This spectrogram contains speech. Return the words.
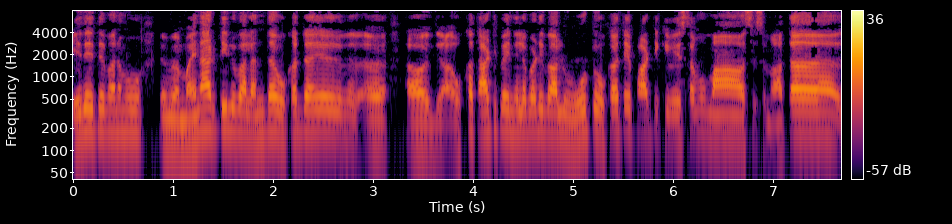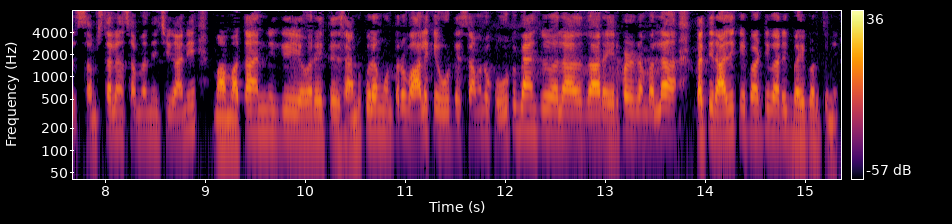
ఏదైతే మనము మైనారిటీలు వాళ్ళంతా ఒకటే ఒక తాటిపై నిలబడి వాళ్ళు ఓటు ఒకటే పార్టీకి వేస్తాము. మా మత సంస్థలకు సంబంధించి కానీ మా మతానికి ఎవరైతే అనుకూలంగా ఉంటారో వాళ్ళకే ఓటేస్తామని ఒక ఓటు బ్యాంకు ద్వారా ఏర్పడడం వల్ల ప్రతి రాజకీయ పార్టీ వారికి భయపడుతున్నాయి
